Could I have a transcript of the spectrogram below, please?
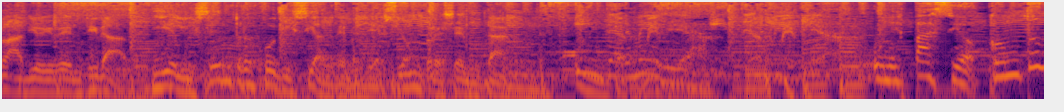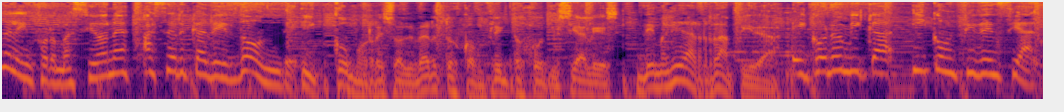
Radio Identidad y el Centro Judicial de Mediación presentan Intermedia. Intermedia. Un espacio con toda la información acerca de dónde, Y cómo resolver tus conflictos judiciales de manera rápida. económica y confidencial.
